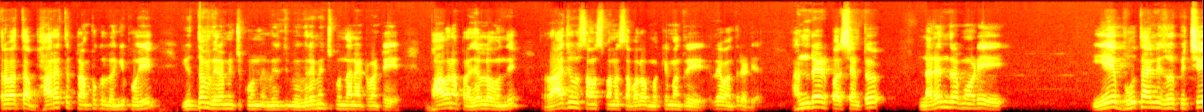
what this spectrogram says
తర్వాత భారత్ ట్రంప్కు లొంగిపోయి యుద్ధం విరమించుకు విరమించుకుందనేటువంటి భావన ప్రజల్లో ఉంది. రాజీవ్ సంస్మరణ సభలో ముఖ్యమంత్రి రేవంత్ రెడ్డి హండ్రెడ్ పర్సెంట్ నరేంద్ర మోడీ ఏ భూతాన్ని చూపించి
